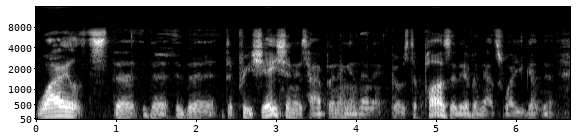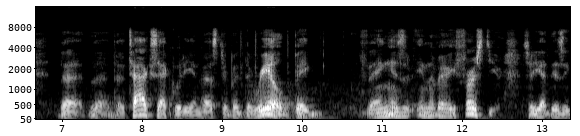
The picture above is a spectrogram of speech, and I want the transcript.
whilst the, the, the depreciation is happening and then it goes to positive and that's why you get the, the, the, the tax equity investor. But the real big thing is in the very first year. So you get there's a,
